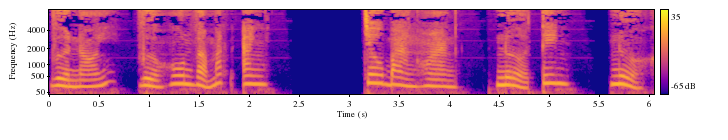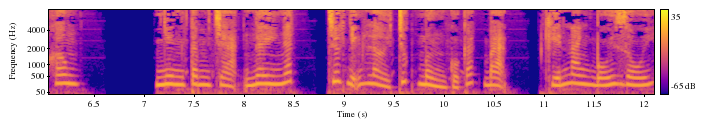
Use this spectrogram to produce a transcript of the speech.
vừa nói, vừa hôn vào mắt anh. Châu bàng hoàng, nửa tin, nửa không. Nhưng tâm trạng ngây ngất trước những lời chúc mừng của các bạn khiến anh bối rối.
